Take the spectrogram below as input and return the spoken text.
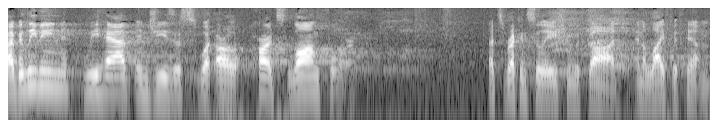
By believing we have in Jesus what our hearts long for, that's reconciliation with God and a life with Him.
